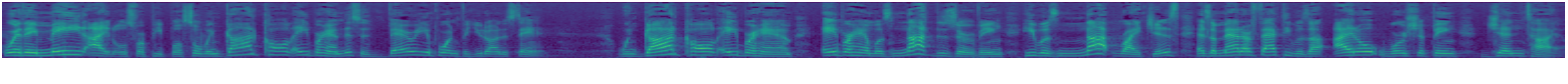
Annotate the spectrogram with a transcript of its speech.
where they made idols for people. So when God called Abraham, this is very important for you to understand. When God called Abraham, Abraham was not deserving. He was not righteous. As a matter of fact, he was an idol worshiping Gentile.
